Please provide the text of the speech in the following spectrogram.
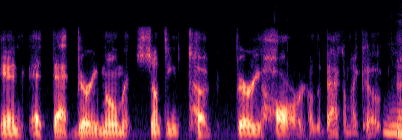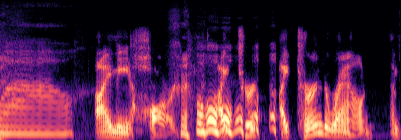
And at that very moment, something tugged very hard on the back of my coat. Wow. I mean, hard. I, Oh. tur- I turned around I'm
